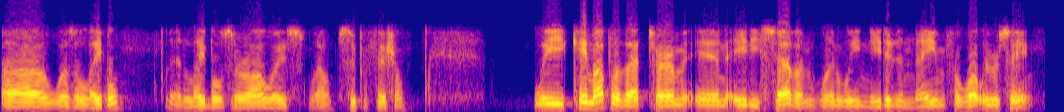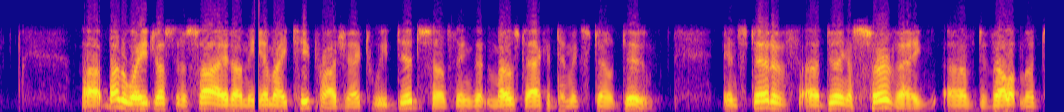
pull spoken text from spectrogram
uh, was a label, and labels are always, well, superficial. We came up with that term in 87 when we needed a name for what we were seeing. Uh, by the way, just an aside, on the MIT project, we did something that most academics don't do. Instead of uh, doing a survey of development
